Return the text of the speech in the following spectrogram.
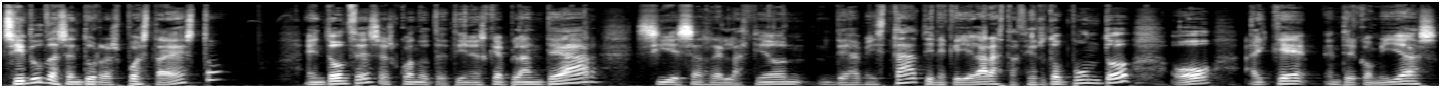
si dudas en tu respuesta a esto, entonces es cuando te tienes que plantear si esa relación de amistad tiene que llegar hasta cierto punto o hay que, entre comillas,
